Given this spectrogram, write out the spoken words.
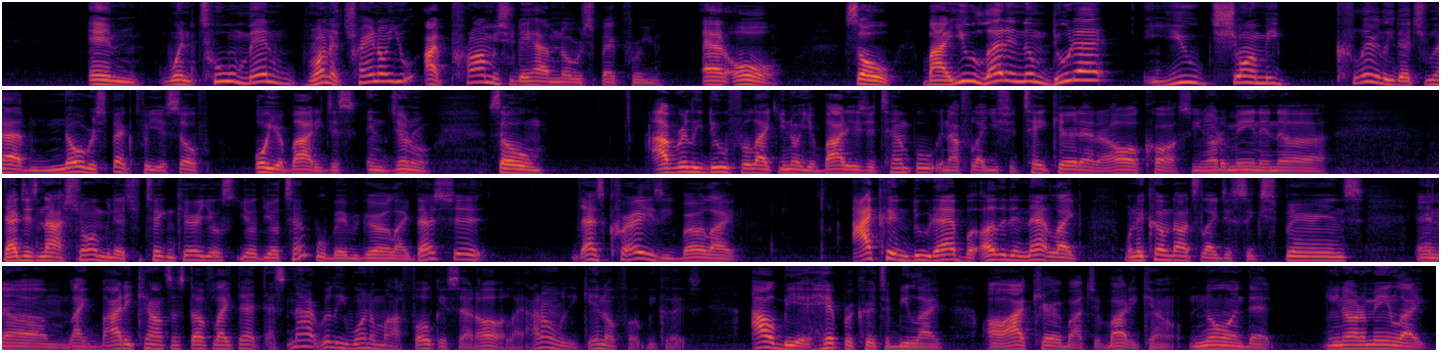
And when two men run a train on you, I promise you they have no respect for you at all. So by you letting them do that, you showing me clearly that you have no respect for yourself or your body just in general. So I really do feel like, you know, your body is your temple and I feel like you should take care of that at all costs. You know what I mean? And uh that just not showing me that you're taking care of your, your your temple, baby girl. Like that shit, that's crazy, bro. Like I couldn't do that, but other than that, like when it comes down to like just experience and um like body counts and stuff like that, that's not really one of my focus at all. Like I don't really get no fuck because I'll be a hypocrite to be like, oh, I care about your body count, knowing that you know what I mean. Like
